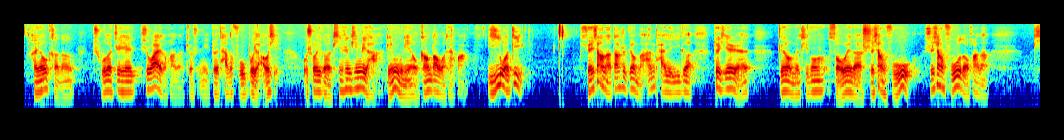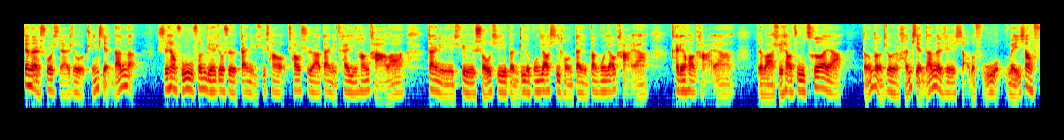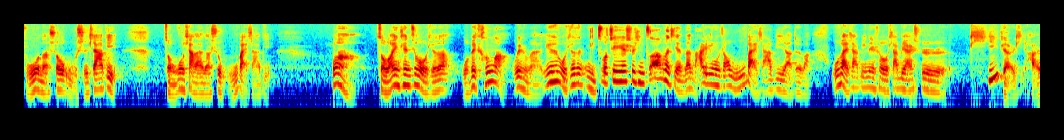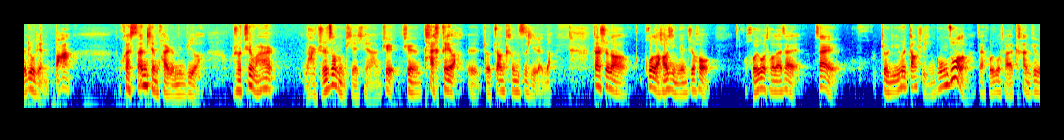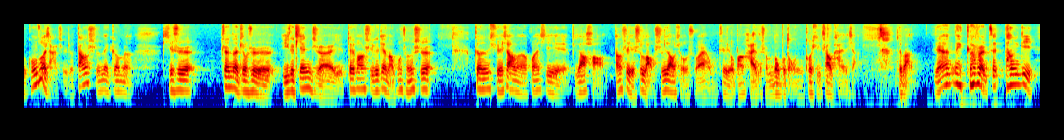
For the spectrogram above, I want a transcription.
很有可能除了这些之外的话呢，就是你对他的服务不了解。我说一个亲身经历哈，零五年我刚到渥太华，一落地，学校呢当时给我们安排了一个对接人，给我们提供所谓的十项服务。十项服务的话呢，现在说起来就挺简单的。十项服务分别就是带你去超超市啊，带你开银行卡啦，带你去熟悉本地的公交系统，带你办公交卡呀，开电话卡呀，对吧？学校注册呀，等等，就是很简单的这些小的服务。每一项服务呢收五十加币，总共下来呢是五百加币。哇，走完一天之后，我觉得我被坑了。为什么呀？因为我觉得你做这些事情这么简单，哪里用得着五百加币啊？对吧？五百加币那时候加币还是七点几，还是六点八。都快三千块人民币了，我说这玩意儿哪值这么贴钱啊？这这人太黑了，呃，就专坑自己人的。但是呢，过了好几年之后，回过头来再再，就因为当时已经工作了嘛，再回过头来看这个工作价值，就当时那哥们儿，其实真的就是一个兼职而已。对方是一个电脑工程师，跟学校呢关系比较好，当时也是老师要求说，哎，我们这有帮孩子什么都不懂，你过去照看一下，对吧？人家那哥们儿在当地。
